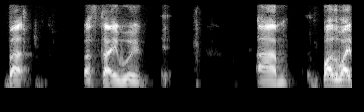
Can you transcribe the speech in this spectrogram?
but but they weren't. Um, by the way,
